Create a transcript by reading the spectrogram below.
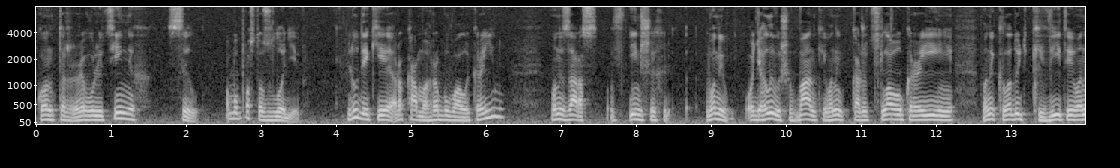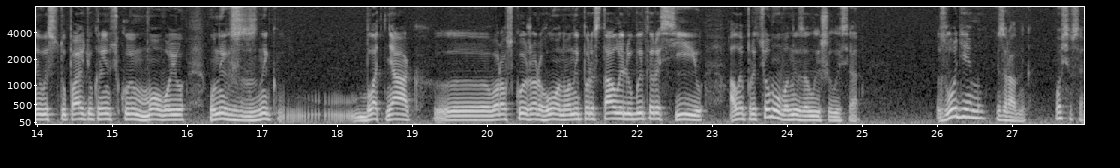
контрреволюційних сил або просто злодіїв. Люди, які роками грабували країну, вони зараз в інших. Вони одягли вишиванки, вони кажуть Слава Україні, вони кладуть квіти, вони виступають українською мовою, у них зник блатняк, е, воровський жаргон, вони перестали любити Росію, але при цьому вони залишилися злодіями і зрадниками. Ось і все.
